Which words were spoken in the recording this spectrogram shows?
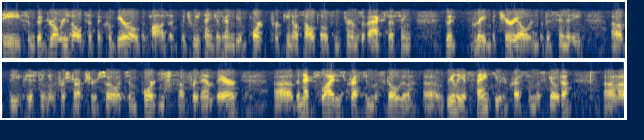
see some good drill results at the Cubiro deposit, which we think is going to be important for Pinos Altos in terms of accessing good grade material in the vicinity of the existing infrastructure. So it's important uh, for them there. Uh, the next slide is Creston Mascota. Uh, really a thank you to Creston Mascota, uh,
